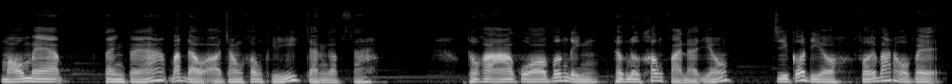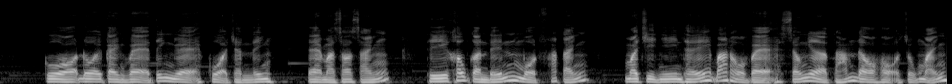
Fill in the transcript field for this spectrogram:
máu me tanh tóe bắt đầu ở trong không khí tràn ngập ra. Thuộc hạ của Vương Đình thực lực không phải là yếu, chỉ có điều với bát hộ vệ của đội cảnh vệ tinh nhuệ của Trần Ninh để mà so sánh thì không cần đến một phát đánh mà chỉ nhìn thấy bát hộ vệ giống như là tám đầu hộ dũng mãnh.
